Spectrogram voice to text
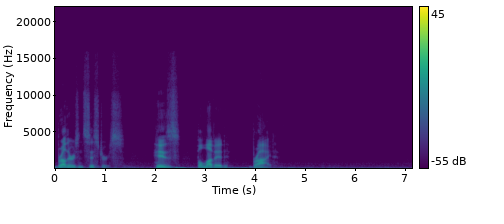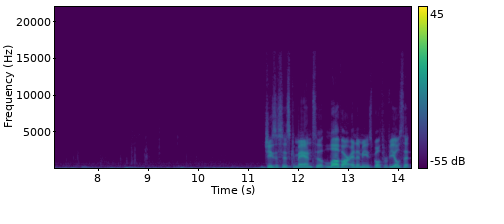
brothers and sisters, his beloved bride. Jesus' command to love our enemies both reveals that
